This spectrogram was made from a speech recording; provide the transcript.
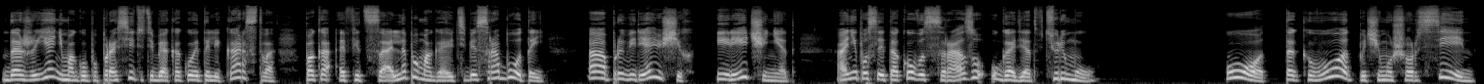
даже я не могу попросить у тебя какое-то лекарство, пока официально помогаю тебе с работой, а о проверяющих и речи нет. Они после такого сразу угодят в тюрьму. О, так вот почему Шорсейн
